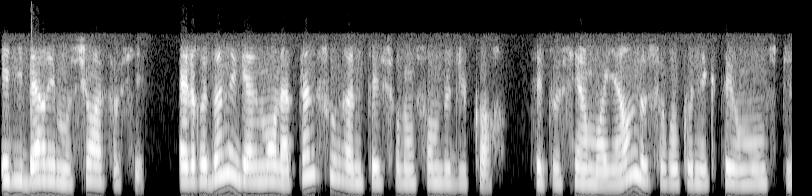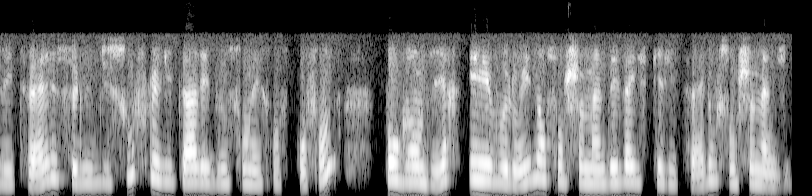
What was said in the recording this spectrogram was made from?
et libère l'émotion associée. Elle redonne également la pleine souveraineté sur l'ensemble du corps. C'est aussi un moyen de se reconnecter au monde spirituel, celui du souffle vital et de son essence profonde, pour grandir et évoluer dans son chemin d'éveil spirituel ou son chemin de vie.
